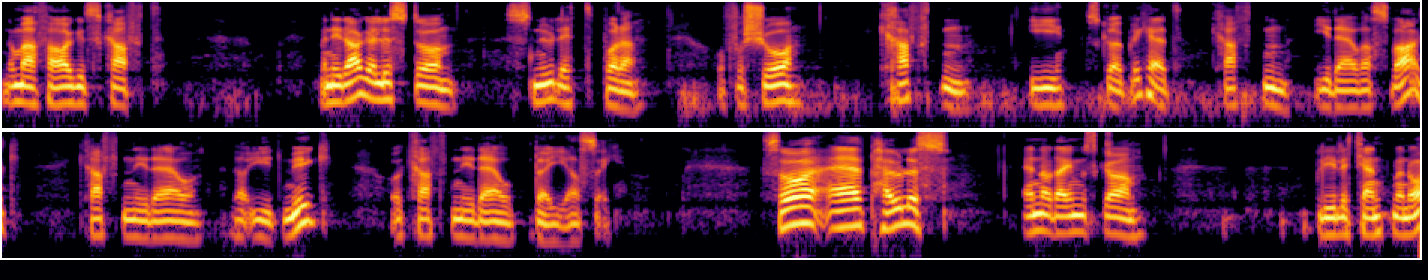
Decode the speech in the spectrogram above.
når vi erfarer Guds kraft. Men i dag har jeg lyst til å snu litt på det og få se kraften i skrøpelighet. Kraften i det å være svak kraften i det å være ydmyk og kraften i det å bøye seg. Så er Paulus en av de vi skal bli litt kjent med nå,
